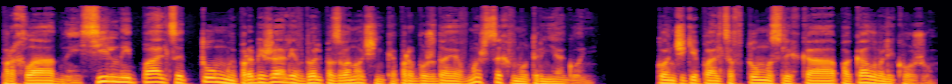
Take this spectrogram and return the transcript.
Прохладные, сильные пальцы Туммы пробежали вдоль позвоночника, пробуждая в мышцах внутренний огонь. Кончики пальцев Туммы слегка покалывали кожу.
